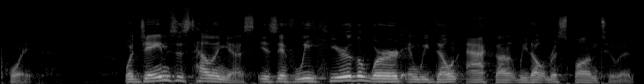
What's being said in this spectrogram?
point. What James is telling us is if we hear the word and we don't act on it, we don't respond to it,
